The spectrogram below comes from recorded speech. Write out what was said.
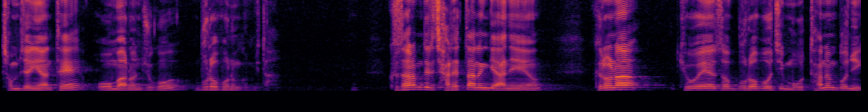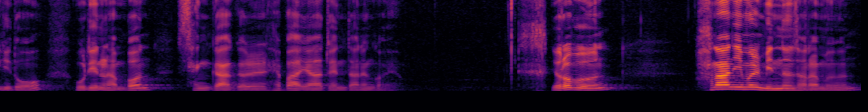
점쟁이한테 5만 원 주고 물어보는 겁니다. 그 사람들이 잘했다는 게 아니에요. 그러나 교회에서 물어보지 못하는 분위기도 우리는 한번 생각을 해봐야 된다는 거예요. 여러분, 하나님을 믿는 사람은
